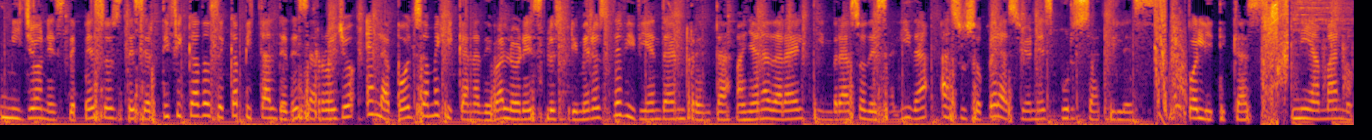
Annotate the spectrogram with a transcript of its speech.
millones de pesos de certificados de capital de desarrollo en la Bolsa Mexicana de Valores, los primeros de vivienda en renta. Mañana dará el timbrazo de salida a sus operaciones bursátiles. Políticas. Ni a mano,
